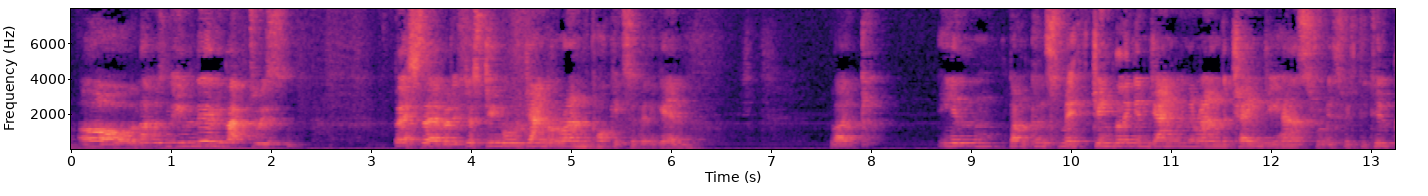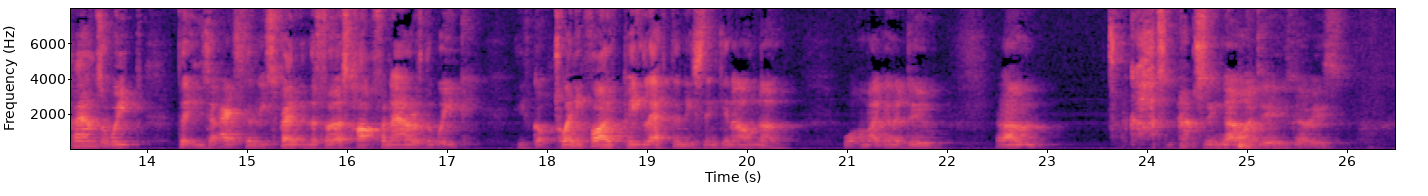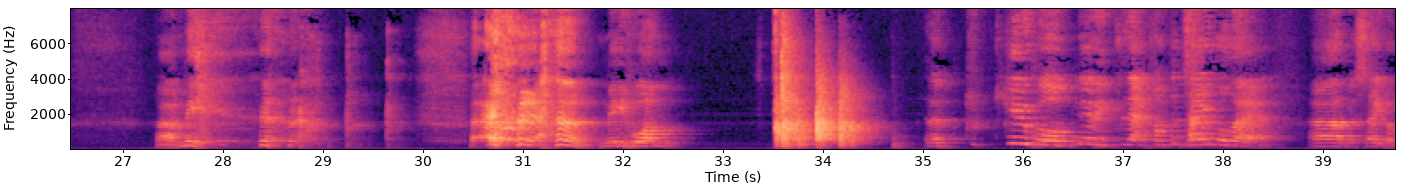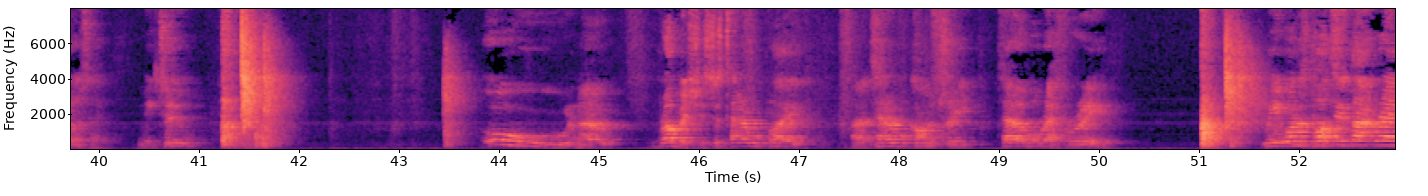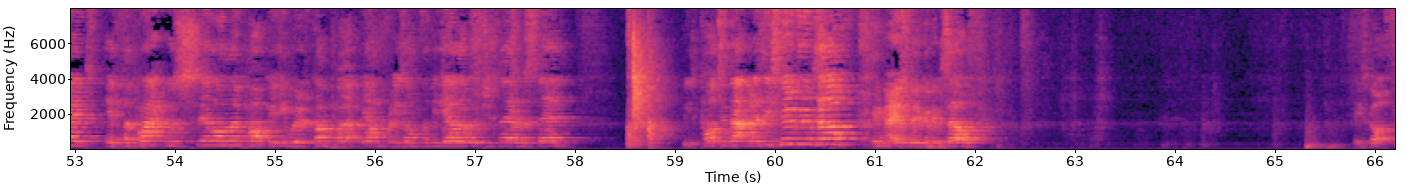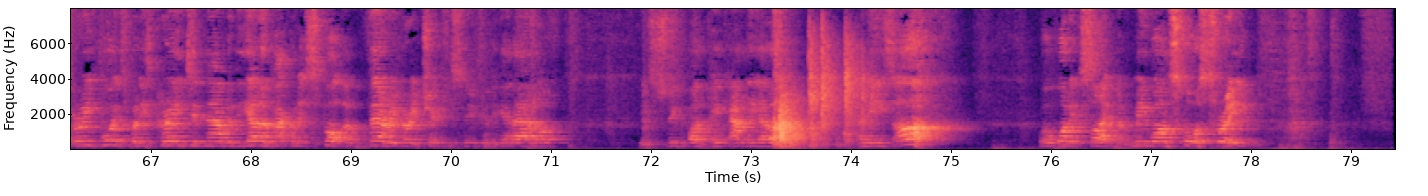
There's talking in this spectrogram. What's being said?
Oh, and that was he was nearly back to his best there, but it just jingled and jangled around the pockets a bit again. Like Iain Duncan Smith jingling and jangling around the change he has from his £52 a week that he's accidentally spent in the first half an hour of the week. He's got 25p left and he's thinking, oh no, what am I going to do? Um, God, absolutely no idea who's going to uh, me. me one. Cue ball nearly leapt off the table there, uh, but stayed on the table. Me too. Oh no, rubbish! It's just terrible play, uh, terrible commentary, terrible referee. Me one has potted that red. If the black was still on the pocket, he would have come perfectly on for it. He's on for the yellow, which is there instead. He's potted that, but has he snookered himself? He may have snookered himself. He's got three points, but he's created now with the yellow back on its spot a very, very tricky snooker to get out of. He's snookered by the pink and the yellow. And he's, ah! Well, what excitement. Me one scores three.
